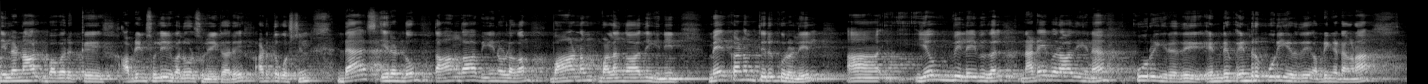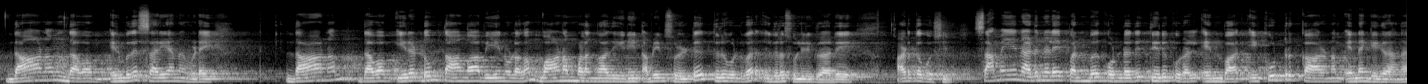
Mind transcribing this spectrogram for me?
நிலநாள் பவருக்கு அப்படின்னு சொல்லி வள்ளுவர் சொல்லியிருக்காரு. அடுத்த கொஸ்டின் டேஸ் இரண்டும் தாங்கா வீணுலகம் வானம் வழங்காது எனின். மேற்காணும் திருக்குறளில் எவ்விளைவுகள் நடைபெறாது என கூறுகிறது. என்று என்று கூறுகிறது அப்படின்னு கேட்டாங்கன்னா தானம் தவம் என்பது சரியான விடை. தானம் தவம் இரண்டும் தாங்கா வியனுலகம் வானம் வழங்காது எனின் அப்படின்னு சொல்லிட்டு திருவள்ளுவர் இதில் சொல்லியிருக்கிறாரு. அடுத்த கொஸ்டின் சமய நடுநிலை பண்பு கொண்டது திருக்குறள் என்பார். இக்கூற்று காரணம் என்ன கேட்குறாங்க?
